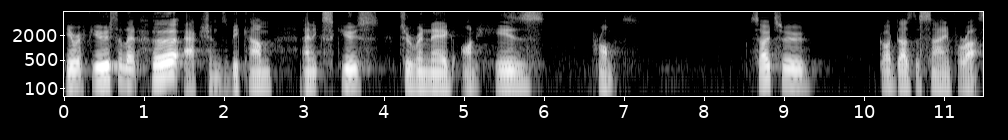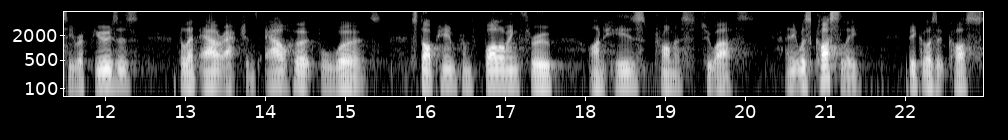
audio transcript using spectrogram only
He refused to let her actions become an excuse to renege on his promise. So too, God does the same for us. He refuses to let our actions, our hurtful words, stop him from following through on his promise to us. And it was costly because it cost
